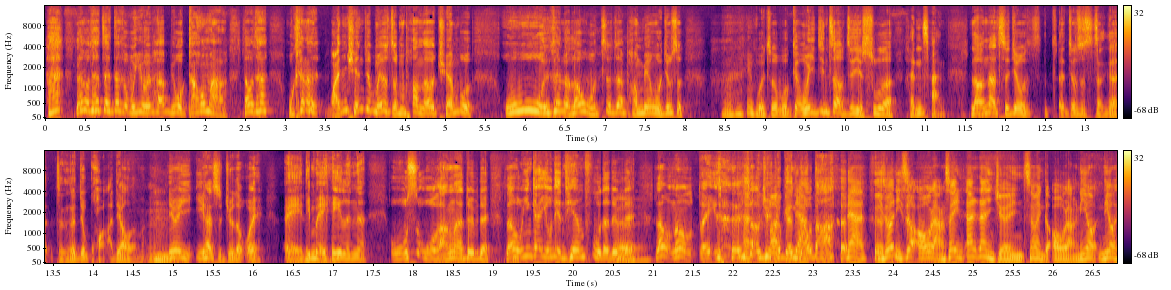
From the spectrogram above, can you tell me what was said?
啊！然后他在那个，我以为他比我高嘛，然后他我看他完全就没有怎么胖，然后全部，哦，我就看到，然后我站在旁边，我就是。哎，我说我跟我已经知道自己输的很惨，然后那次就呃就是整个整个就垮掉了嘛，因为一开始觉得喂，哎，林北黑人呢，我是我狼了，对不对？然后我应该有点天赋的，对不对？然后然后哎 上去就给人吊打，那你说你是欧朗，所以那那你觉得你身为一个欧朗，你有你有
